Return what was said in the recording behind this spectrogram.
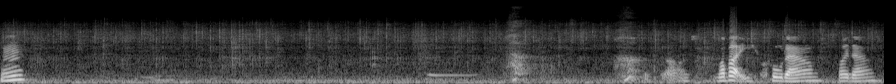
Hmm? What about you cool down? Lie down.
